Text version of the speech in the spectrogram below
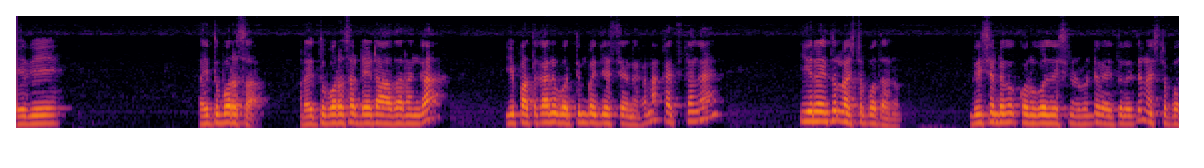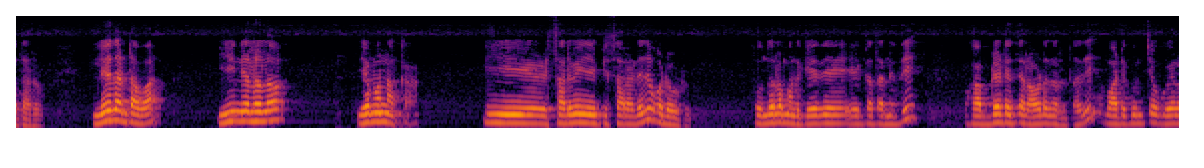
ఏది? రైతు భరోసా. రైతు భరోసా డేటా ఆధారంగా ఈ పథకాన్ని వర్తింపజేసేనకన ఖచ్చితంగా ఈ రైతులు నష్టపోతారు. రీసెంట్గా కొనుగోలు చేసినటువంటి రైతులు అయితే నష్టపోతారు. లేదంటావా? ఈ నెలలో ఏమన్నా ఈ సర్వే చేపిస్తారనేది ఒక డౌట్. తొందరలో మనకి ఏది ఏ కథ అనేది ఒక అప్డేట్ అయితే రావడం జరుగుతుంది. వాటి గురించి ఒకవేళ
